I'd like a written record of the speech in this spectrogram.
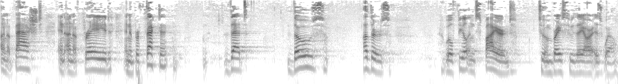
unabashed and unafraid and imperfect that those others will feel inspired to embrace who they are as well.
